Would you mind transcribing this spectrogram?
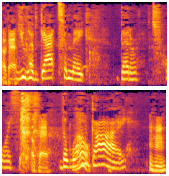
Okay. You have got to make better choices. Okay. The one Wow. guy Mhm.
